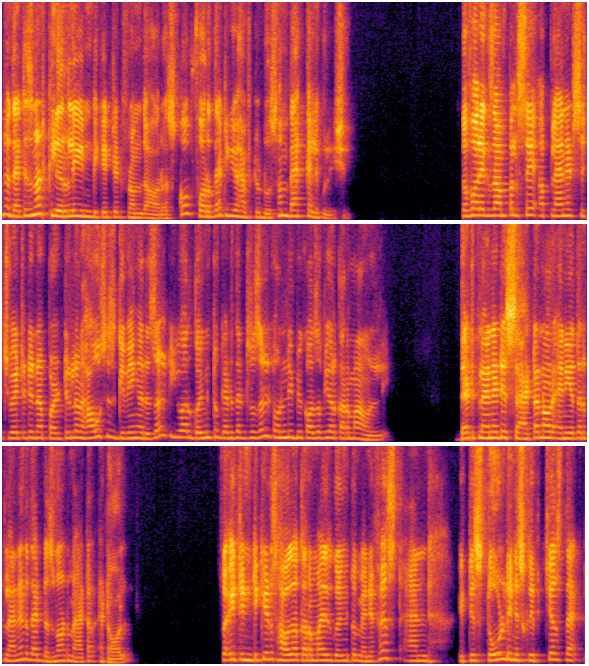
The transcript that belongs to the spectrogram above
no, that is not clearly indicated from the horoscope. For that, you have to do some back calculation. So for example, say a planet situated in a particular house is giving a result, you are going to get that result only because of your karma only. That planet is Saturn or any other planet, that does not matter at all. So it indicates how the karma is going to manifest and it is told in scriptures that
